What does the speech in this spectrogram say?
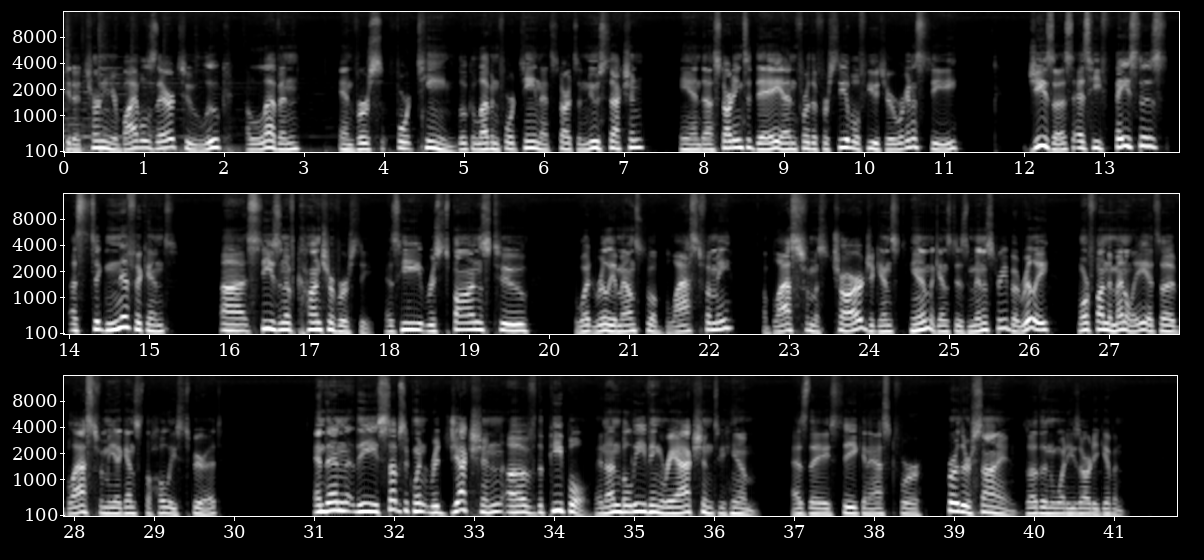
ask you to turn in your Bibles there to Luke 11 and verse 14. Luke 11, 14, that starts a new section. And uh, starting today and for the foreseeable future, we're going to see Jesus as he faces a significant uh, season of controversy, as he responds to what really amounts to a blasphemy, a blasphemous charge against him, against his ministry, but really, more fundamentally, it's a blasphemy against the Holy Spirit. And then the subsequent rejection of the people, an unbelieving reaction to him as they seek and ask for further signs other than what he's already given.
